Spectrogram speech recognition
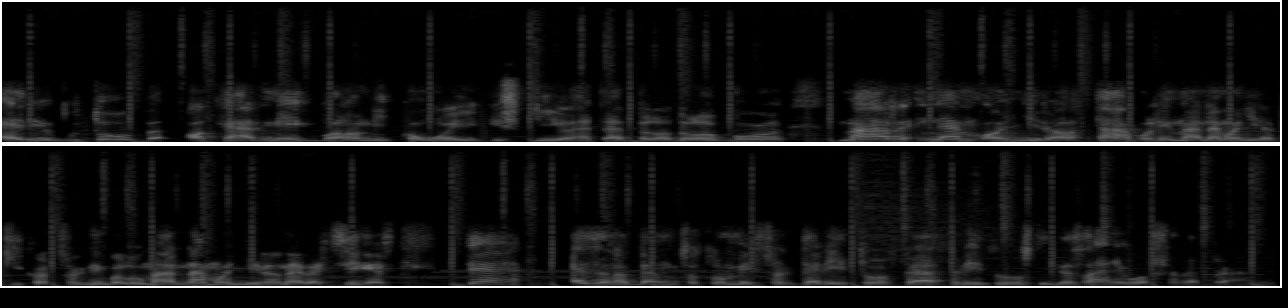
előbb-utóbb akár még valami komoly is kijöhet ebből a dologból. Már nem annyira távoli, már nem annyira kikacagni való, már nem annyira nevetséges, de ezen a bemutatón még csak delétől felfelé tudott igazán jól szerepelni.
